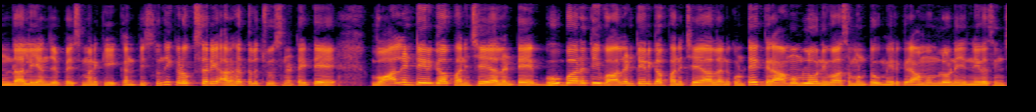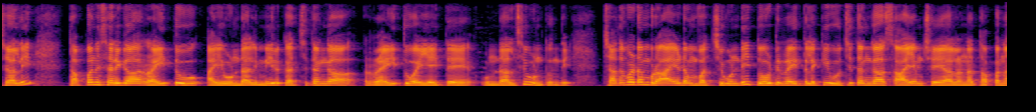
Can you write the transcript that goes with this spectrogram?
ఉండాలి అని చెప్పేసి మనకి కనిపిస్తుంది. ఇక్కడ ఒకసారి అర్హతలు చూసినట్టయితే వాలంటీర్గా పనిచేయాలంటే భూభారతి వాలంటీర్గా పనిచేయాలనుకుంటే గ్రామంలో నివాసం ఉంటూ మీరు గ్రామంలోనే నివసించాలి. తప్పనిసరిగా రైతు అయి ఉండాలి. మీరు ఖచ్చితంగా రైతు అయి అయితే ఉండాల్సి ఉంటుంది. చదవడం రాయడం వచ్చి ఉండి తోటి రైతులకి ఉచితంగా సాయం చేయాలన్న తపన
